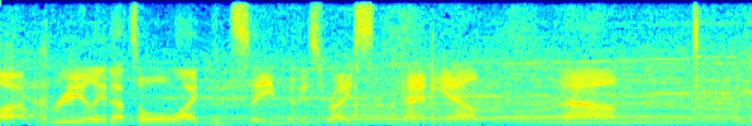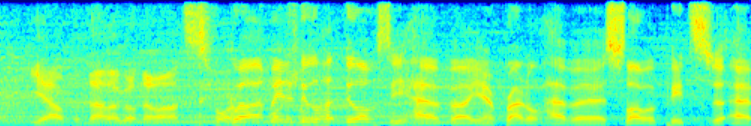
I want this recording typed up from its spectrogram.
I, really, that's all I can see for this race panning out. Um, yeah, other than that, I've got no answers for it. Well, I mean, they'll, they'll obviously have, uh, you know, Brad will have a slower pit, uh,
